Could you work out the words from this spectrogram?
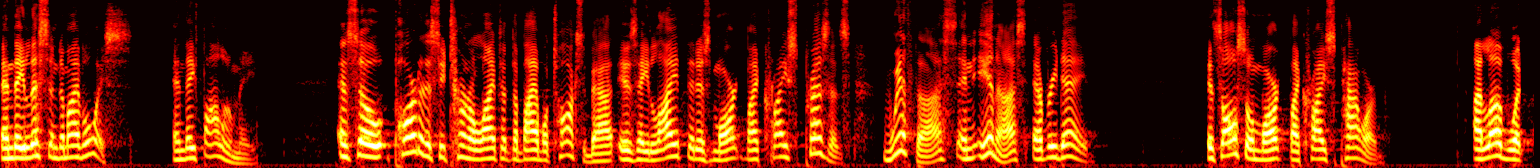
and they listen to my voice and they follow me. And so, part of this eternal life that the Bible talks about is a life that is marked by Christ's presence with us and in us every day. It's also marked by Christ's power. I love what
